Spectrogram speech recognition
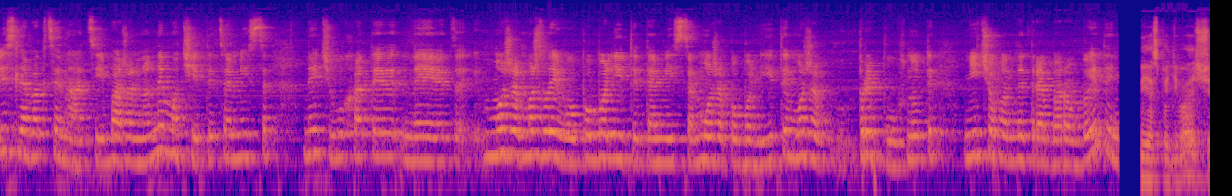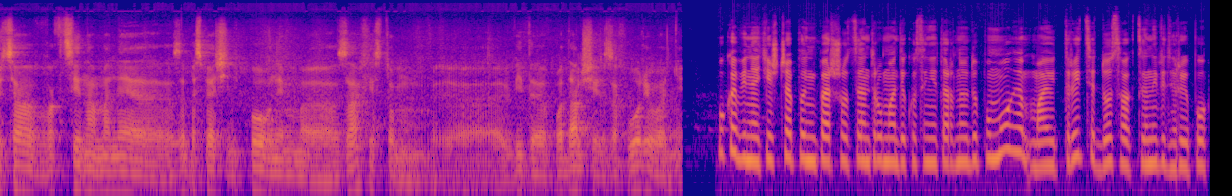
Після вакцинації бажано не мочити це місце, не чухати, не може можливо поболіти те місце, може поболіти, може припухнути. Нічого не треба робити. Я сподіваюся, що ця вакцина мене забезпечить повним е, захистом е, від подальших захворювань. У кабінеті щеплень першого центру медико-санітарної допомоги мають 30 доз вакцини від грипу,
